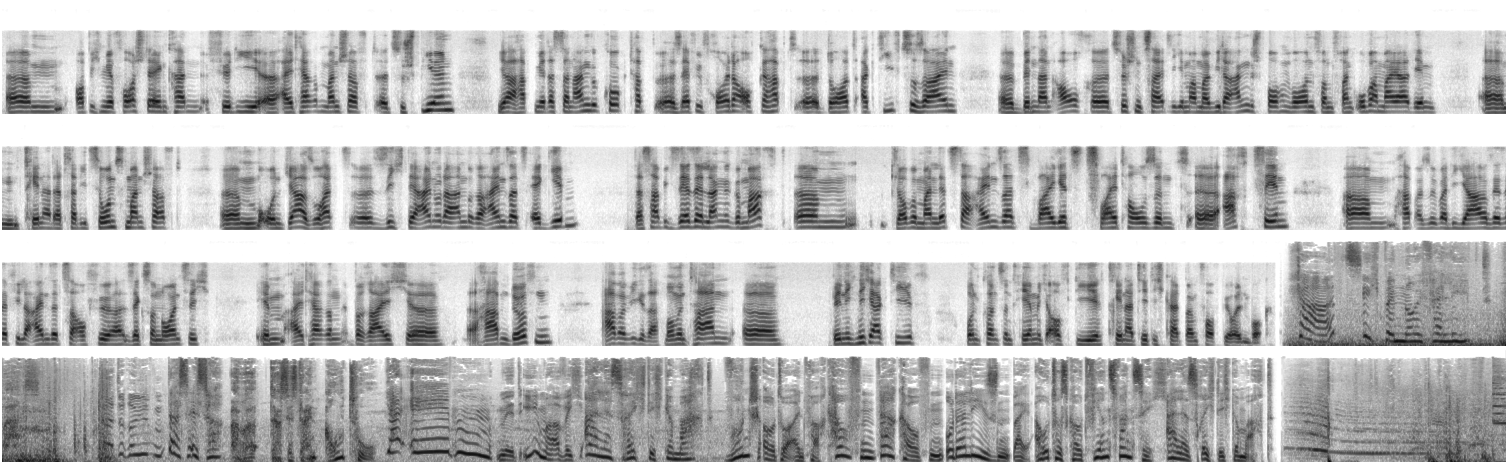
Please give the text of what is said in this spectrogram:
ähm, ob ich mir vorstellen kann, für die äh, Altherrenmannschaft äh, zu spielen. Ja, habe mir das dann angeguckt, habe sehr viel Freude auch gehabt, dort aktiv zu sein. Äh, bin dann auch äh, zwischenzeitlich immer mal wieder angesprochen worden von Frank Obermeier, dem ähm, Trainer der Traditionsmannschaft. Ähm, und ja, so hat sich der ein oder andere Einsatz ergeben. Das habe ich sehr, sehr lange gemacht. Ähm, ich glaube, mein letzter Einsatz war jetzt 2018 ähm, habe also über die Jahre sehr, sehr viele Einsätze auch für 96 im Altherrenbereich äh, haben dürfen. Aber wie gesagt, momentan äh, bin ich nicht aktiv und konzentriere mich auf die Trainertätigkeit beim VfB Oldenburg. Schatz, ich bin neu verliebt. Was? Da drüben. Das ist er. Aber das ist ein Auto. Ja, eben. Mit ihm habe ich alles richtig gemacht. Wunschauto einfach kaufen, verkaufen oder leasen. Bei Autoscout24. Alles richtig gemacht.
